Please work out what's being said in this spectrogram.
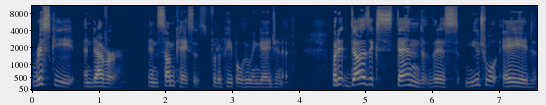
risky endeavor in some cases for the people who engage in it. But it does extend this mutual aid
